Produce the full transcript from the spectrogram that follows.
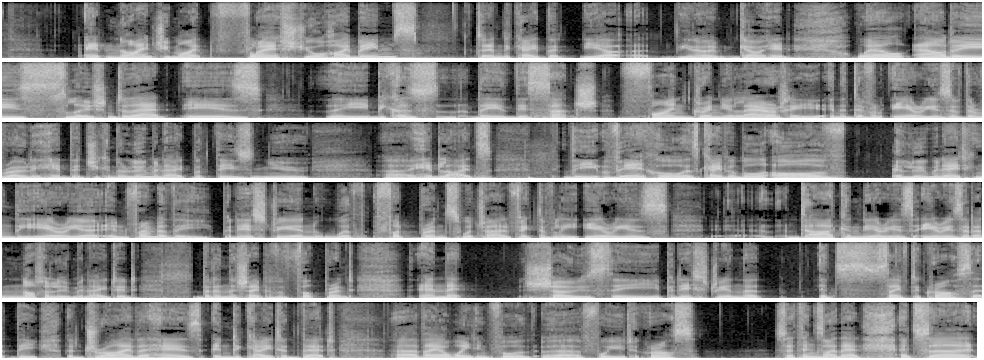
At night, you might flash your high beams to indicate that, yeah, uh, you know, go ahead. Well, Audi's solution to that is the because the, there's such fine granularity in the different areas of the road ahead that you can illuminate with these new uh, headlights, the vehicle is capable of illuminating the area in front of the pedestrian with footprints, which are effectively areas, uh, darkened areas, areas that are not illuminated, but in the shape of a footprint. And that shows the pedestrian that it's safe to cross, that the, the driver has indicated that uh, they are waiting for, uh, for you to cross. So things like that. It's uh,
